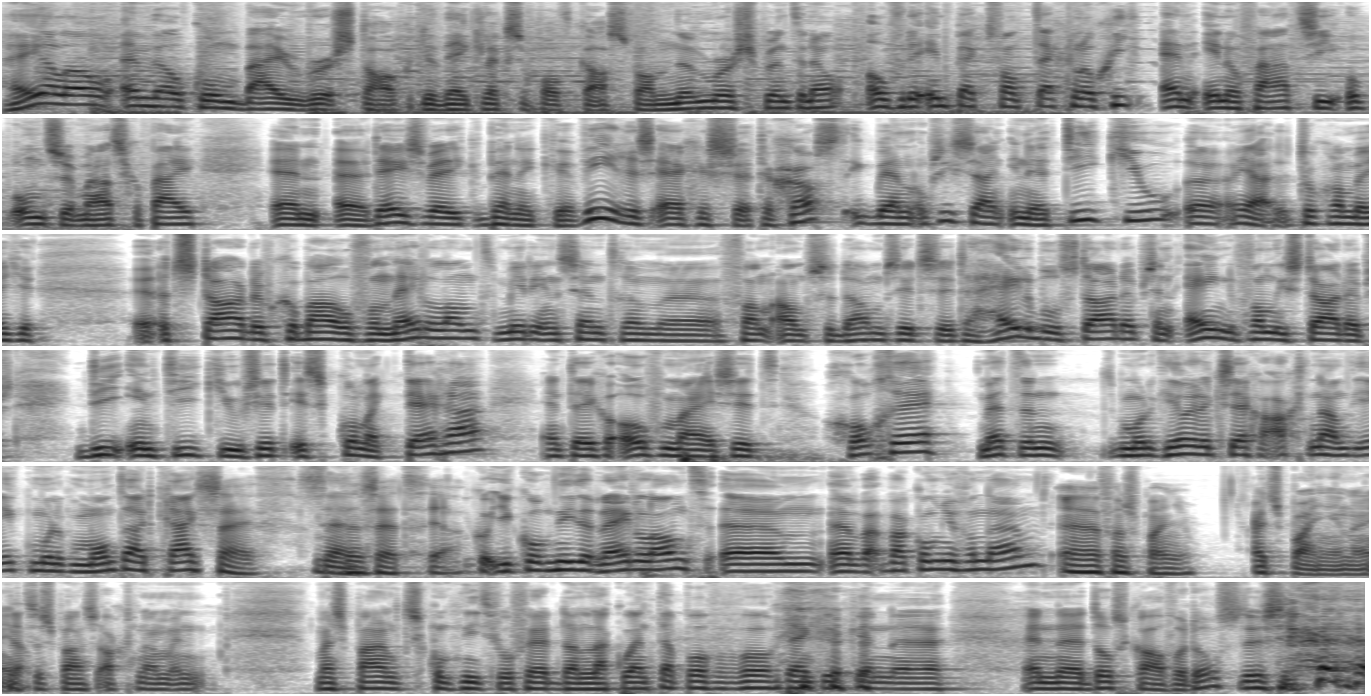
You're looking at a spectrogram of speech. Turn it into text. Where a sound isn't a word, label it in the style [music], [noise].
Hey hallo en welkom bij Rush Talk, de wekelijkse podcast van Numbers.nl over de impact van technologie en innovatie op onze maatschappij. En uh, deze week ben ik uh, weer eens ergens uh, te gast. Ik ben op precies zijn in het TQ, ja, toch wel een beetje het start-up gebouw van Nederland, midden in het centrum uh, van Amsterdam, zitten, zitten een heleboel start-ups. En een van die start-ups die in TQ zit is Connecterra. En tegenover mij zit Jorge met een, moet ik heel eerlijk zeggen, achternaam die ik moeilijk mijn mond uit krijg. Seth, Seth. met een Z, ja. Je, je komt niet uit Nederland. Um, uh, waar, waar, kom je vandaan? van Spanje. Uit Spanje. Ja. Het is een Spaanse achternaam. En mijn Spaans komt niet veel verder dan La Cuenta, por favor, denk ik. En, uh, en uh, Dos Calvados. Dus.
